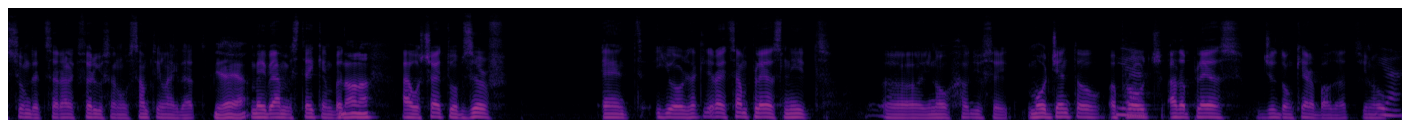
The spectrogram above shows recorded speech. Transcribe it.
assume that Sir Alex Ferguson was something like that. Yeah. Yeah. Maybe I'm mistaken, but no, no. I was trying to observe. And you're exactly right. Some players need, uh, you know, how do you say, more gentle approach. Other players just don't care about that. You know, Yeah.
